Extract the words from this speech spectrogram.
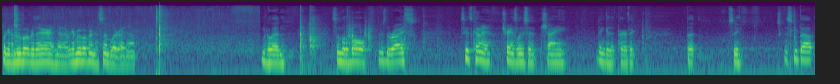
we're gonna move over there, and uh, we're gonna move over and assemble it right now. Go ahead and assemble the bowl. There's the rice. See, it's kind of translucent, shiny. Didn't get it perfect, but see, just gonna scoop out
